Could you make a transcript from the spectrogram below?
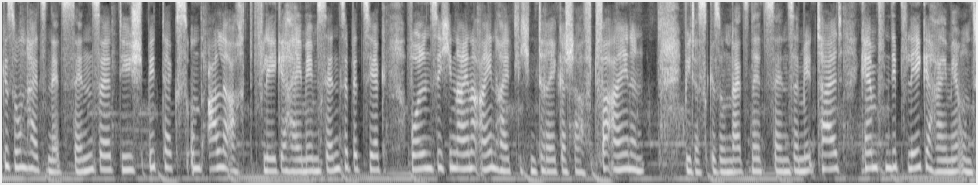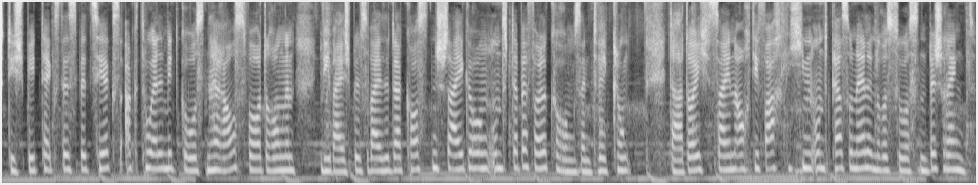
Gesundheitsnetz Sense, die Spitex und alle acht Pflegeheime im Sensebezirk wollen sich in einer einheitlichen Trägerschaft vereinen. Wie das Gesundheitsnetz Sense mitteilt, kämpfen die Pflegeheime und die Spitex des Bezirks aktuell mit großen Herausforderungen, wie beispielsweise der Kostensteigerung und der Bevölkerungsentwicklung. Dadurch seien auch die fachlichen und personellen Ressourcen beschränkt.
